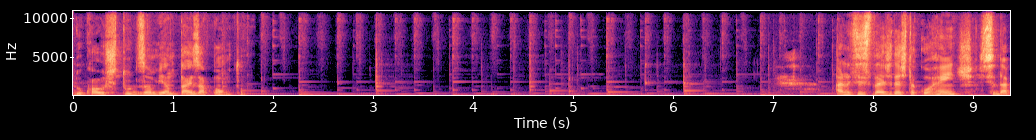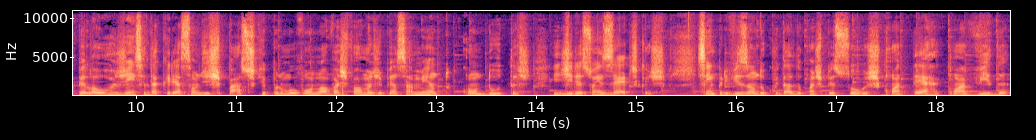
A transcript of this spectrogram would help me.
do qual estudos ambientais apontam. A necessidade desta corrente se dá pela urgência da criação de espaços que promovam novas formas de pensamento, condutas e direções éticas, sempre visando o cuidado com as pessoas, com a terra, com a vida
